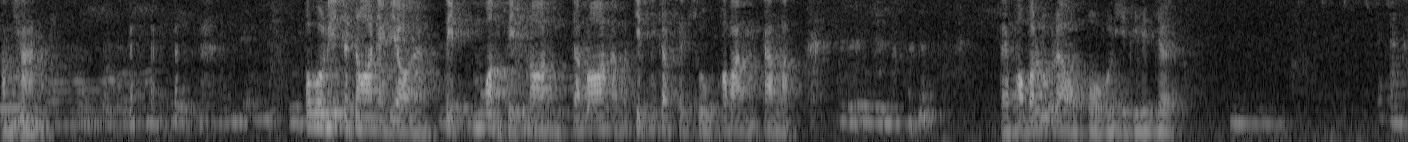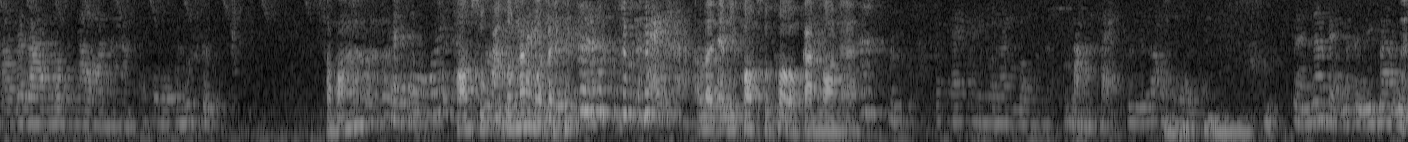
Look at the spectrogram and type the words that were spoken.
ทำฌานเพราะพวกนี้จะนอนอย่างเดียวไงติดม่วงติดนอนจะนอนอะมันจิตมันจะเสกสู่ภวังค์การหลับ แต่พอบรรลุแล้วโอ้โหพวกนี้อิทธิฤทธิ์เยอะอาจารย์คะเวลาลงนอนนะคะโอ้โหมันรู้สึก สบายความสุขอยู่ตรงนั้นหมดเลยใช่ค่ะอะไรจะมีความสุขเท่ากับการนอนเนี่ยแค่ในเวลาลงหลังแตกพื้นแล้วโอ้โหแต่หน้าแบกมาถึงนี้มากเลย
